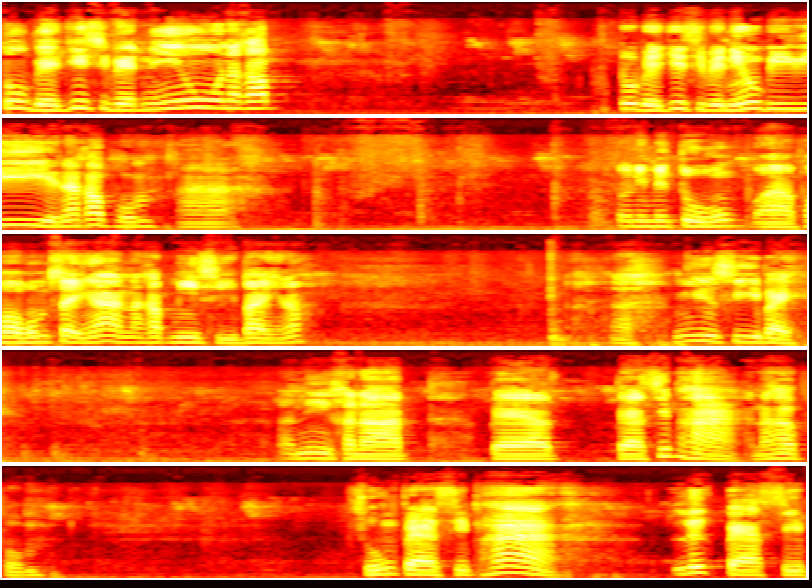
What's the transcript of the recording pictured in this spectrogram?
ตู้เบสยี่สิบเอ็ดนิ้วนะครับ ตู้เบสยี่สิบเอ็ดนิ้วบีวีนะครับ ผมอ่าตัวนี้เป็นตู้ของอ่าพอผมใส่งานนะครับ มีสี่ใบเนาะอะมีอยู่สี่ใบ อันนี้ขนาดแปดแปดสิบห้านะครับ ผม สูงแปดสิบห้าลึกแปดสิบ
